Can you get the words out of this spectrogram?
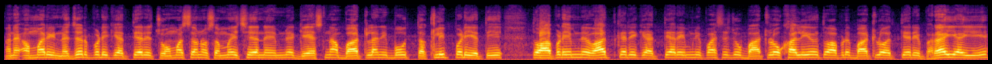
અને અમારી નજર પડી કે અત્યારે ચોમાસાનો સમય છે અને એમને ગેસના બાટલાની બહુ તકલીફ પડી હતી. તો આપણે એમને વાત કરી કે અત્યારે એમની પાસે જો બાટલો ખાલી હોય તો આપણે બાટલો અત્યારે ભરાઈ આવીએ.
